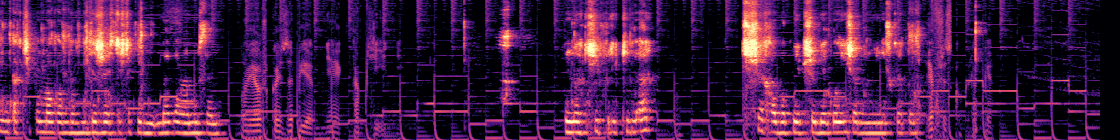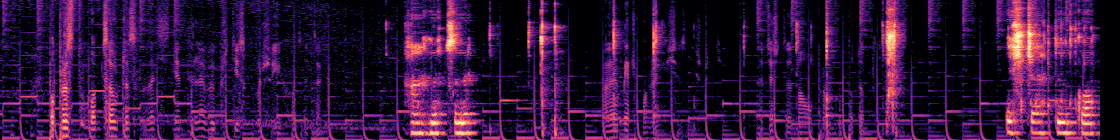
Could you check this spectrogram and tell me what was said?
No, tak ci pomogłam, bo widzę, że jesteś takim mega lamusem. No ja już kogoś zabiłem, nie jak tamci inni. No ci frikile. Trzech obok mnie przebiegło i żaden mnie nie sklepał. Ja wszystko klepię. Po prostu mam cały czas naciśnięty lewy przycisk myszy i chodzę tak. Ha, no w sumie. Jeszcze tylko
